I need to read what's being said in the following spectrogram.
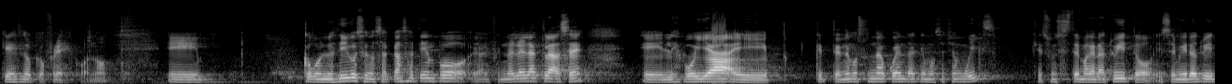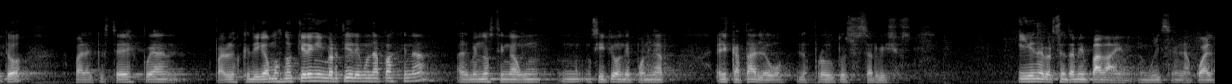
¿qué es lo que ofrezco? ¿no? Eh, como les digo, si nos alcanza tiempo eh, al final de la clase, eh, les voy a. eh, que tenemos una cuenta que hemos hecho en Wix, que es un sistema gratuito y semi gratuito, para que ustedes puedan, para los que digamos no quieren invertir en una página, al menos tengan un, un sitio donde poner el catálogo, los productos y servicios. Y una versión también paga en, en Wix en la cual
